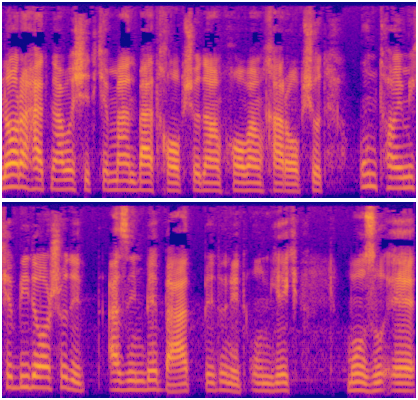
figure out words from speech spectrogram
ناراحت نباشید که من بد خواب شدم خوابم خراب شد اون تایمی که بیدار شدید از این به بعد بدونید اون یک موضوع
